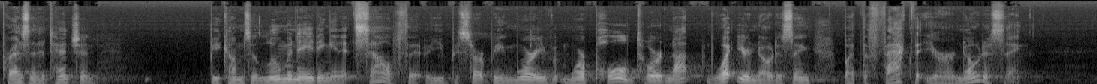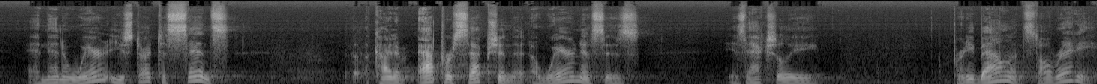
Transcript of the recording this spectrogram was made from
present attention, becomes illuminating in itself. That you start being more, even more pulled toward not what you're noticing, but the fact that you're noticing. And then aware, you start to sense a kind of apperception that awareness is, is actually pretty balanced already.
